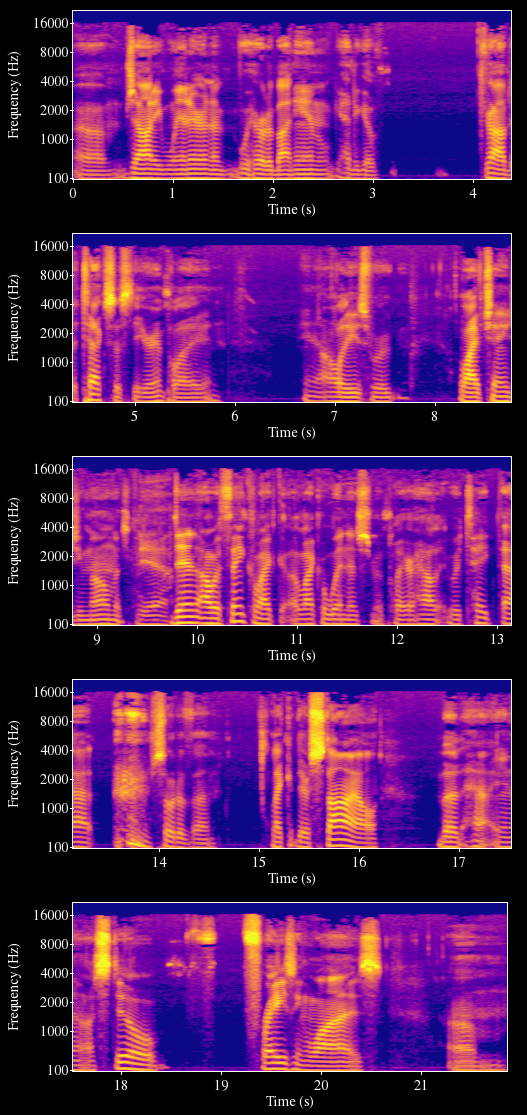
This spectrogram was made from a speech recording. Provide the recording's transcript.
um, Johnny Winter, and we heard about him, and had to go drive to Texas to hear him play, and you know all these were life changing moments yeah. then I would think like like a wind instrument player, how they would take that sort of um, like their style, but how you know still phrasing wise, um,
